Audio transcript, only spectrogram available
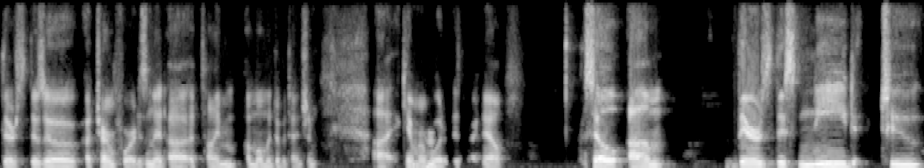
there's there's a, a, term for it, isn't it? Uh, a time, a moment of attention. Uh, I can't remember mm-hmm. what it is right now. So um, there's this need to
